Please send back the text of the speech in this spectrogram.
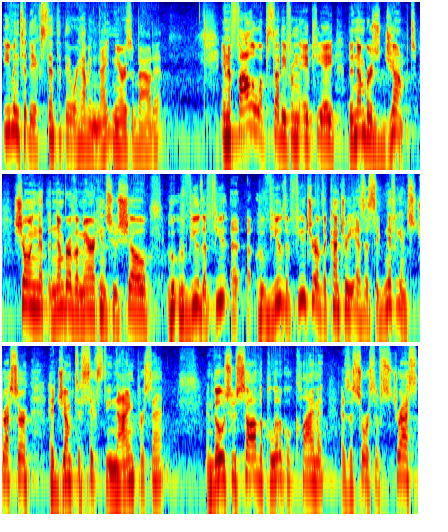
even to the extent that they were having nightmares about it. In a follow up study from the APA, the numbers jumped, showing that the number of Americans who, show, who, view the fu- uh, uh who view the future of the country as a significant stressor had jumped to 69%, and those who saw the political climate as a source of stress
